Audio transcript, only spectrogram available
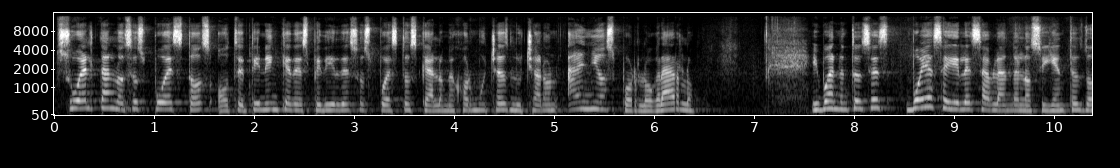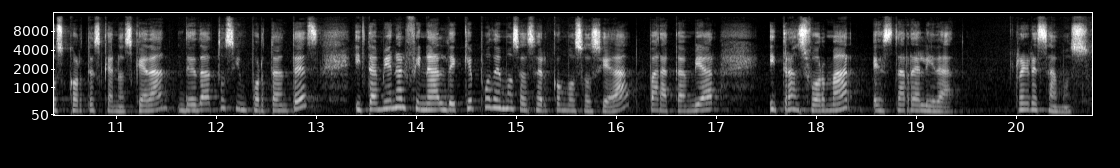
sueltan esos puestos o se tienen que despedir de esos puestos que a lo mejor muchas lucharon años por lograrlo. Y bueno, entonces voy a seguirles hablando en los siguientes dos cortes que nos quedan de datos importantes y también al final de qué podemos hacer como sociedad para cambiar y transformar esta realidad. Regresamos.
